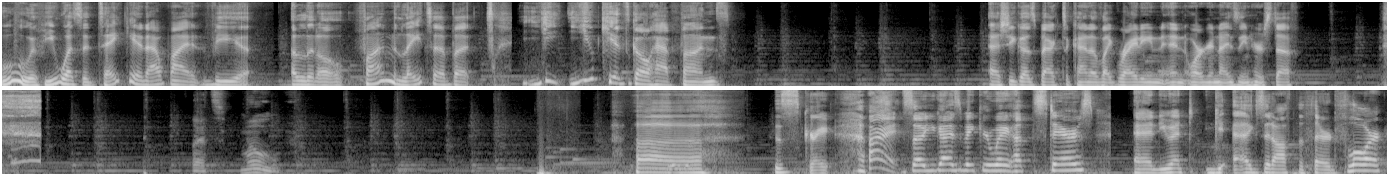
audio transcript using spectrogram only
Ooh, if you wasn't taken, I might be a, a little fun later, but y- you kids go have fun. As she goes back to kind of like writing and organizing her stuff. Let's move. Uh, this is great. All right, so you guys make your way up the stairs and you ent- exit off the third floor,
